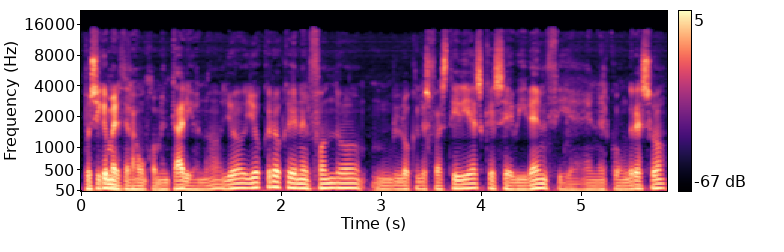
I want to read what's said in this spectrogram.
pues sí que merecen algún comentario, ¿no? Yo, yo creo que en el fondo lo que les fastidia es que se evidencie en el Congreso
